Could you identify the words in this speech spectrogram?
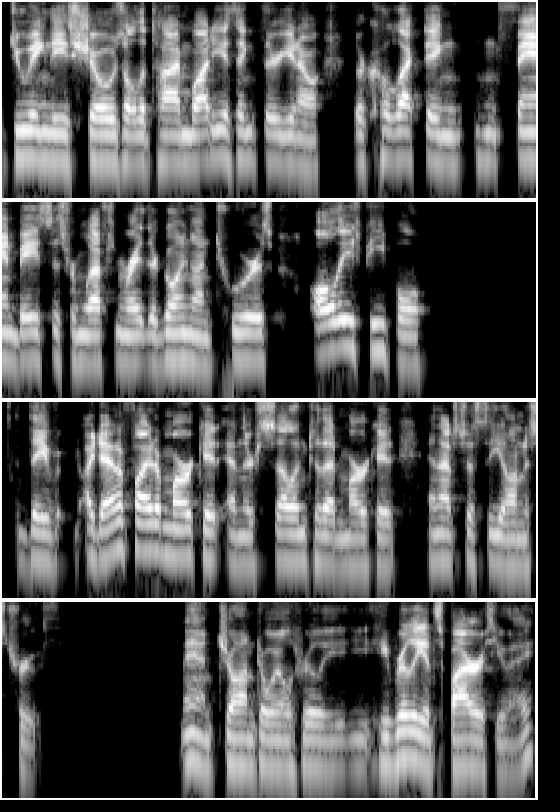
doing these shows all the time? Why do you think they're, you know, they're collecting fan bases from left and right? They're going on tours. All these people they've identified a market and they're selling to that market and that's just the honest truth man john doyle really he really inspires you eh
